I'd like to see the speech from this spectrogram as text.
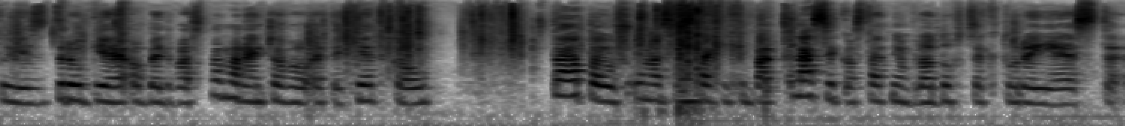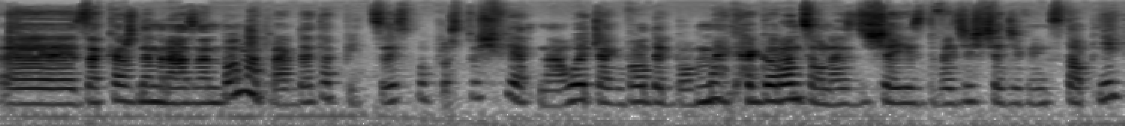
tu jest drugie, obydwa z pomarańczową etykietką. To to już u nas jest taki chyba klasyk ostatnio w lodówce, który jest e, za każdym razem, bo naprawdę ta pizza jest po prostu świetna. Łyczek wody, bo mega gorąco u nas dzisiaj jest 29 stopni,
